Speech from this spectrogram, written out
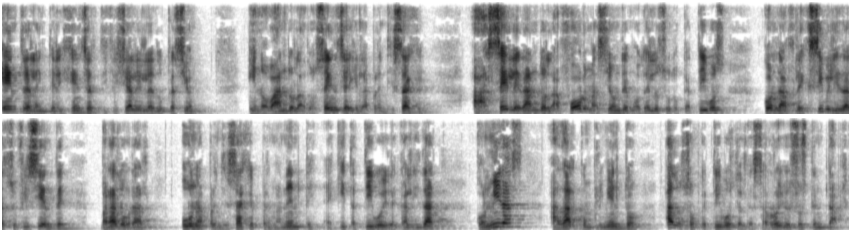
entre la inteligencia artificial y la educación, innovando la docencia y el aprendizaje, acelerando la formación de modelos educativos con la flexibilidad suficiente para lograr un aprendizaje permanente, equitativo y de calidad, con miras a dar cumplimiento a los objetivos del desarrollo sustentable.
